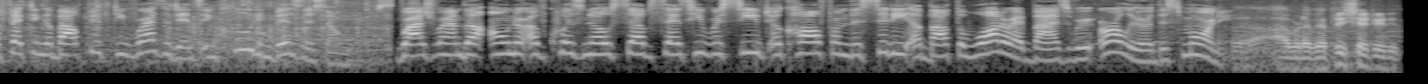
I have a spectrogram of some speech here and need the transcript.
affecting about 50 residents, including business owners. Rajram, the owner of Quiznos Sub, says he received a call from the city about the water advisory earlier this morning. Uh, I would have appreciated it.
